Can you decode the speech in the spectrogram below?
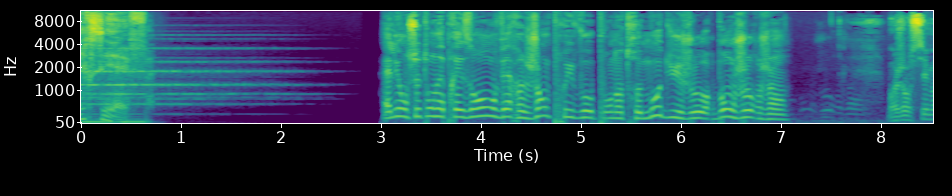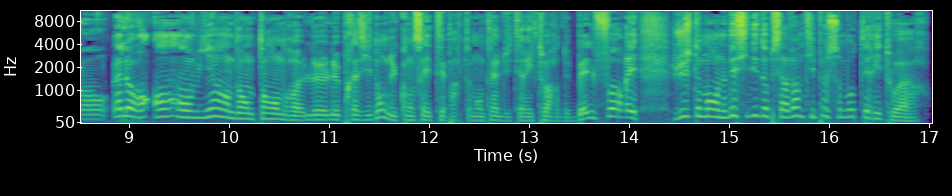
RCF. Allez, on se tourne à présent vers Jean Pruvot pour notre mot du jour. Bonjour Jean. Bonjour Simon. Alors, on, vient d'entendre le, le, président du conseil départemental du territoire de Belfort et justement, on a décidé d'observer un petit peu ce mot territoire.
